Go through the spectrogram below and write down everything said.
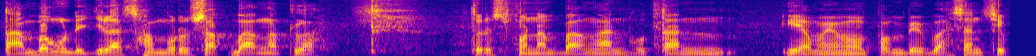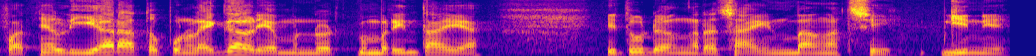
Tambang udah jelas merusak banget lah terus penebangan hutan yang memang pembebasan sifatnya liar ataupun legal ya menurut pemerintah ya. Itu udah ngerasain banget sih. Gini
